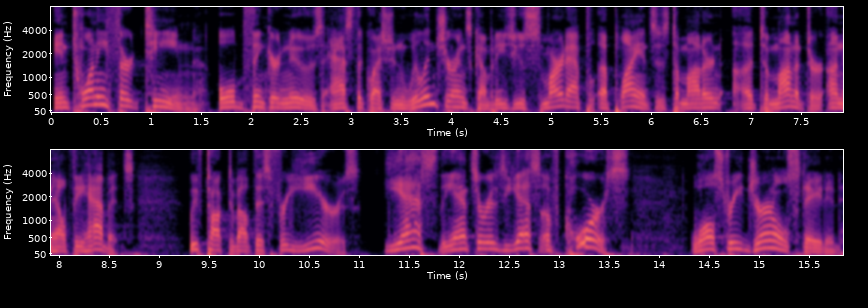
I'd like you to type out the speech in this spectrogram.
In 2013, Old Thinker News asked the question Will insurance companies use smart app- appliances to, modern, uh, to monitor unhealthy habits? We've talked about this for years. Yes, the answer is yes, of course. Wall Street Journal stated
